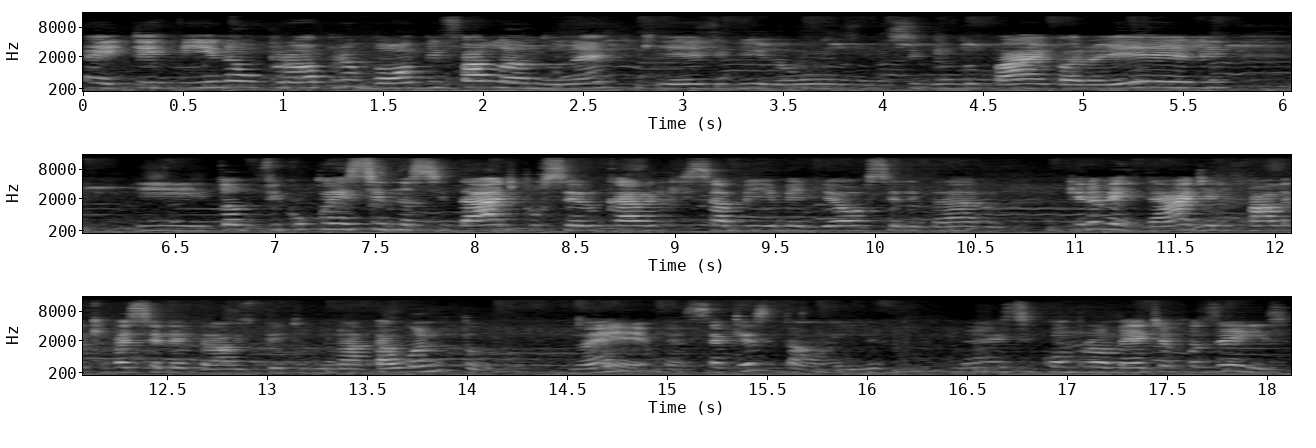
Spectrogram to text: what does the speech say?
É, e termina o próprio Bob falando, né? Que ele virou um segundo pai para ele. E todo ficou conhecido na cidade por ser o cara que sabia melhor celebrar. Porque na verdade ele fala que vai celebrar o espírito do Natal o ano todo. Não é? É. Essa é a questão. Ele né, se compromete a fazer isso.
